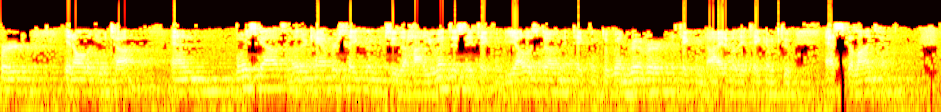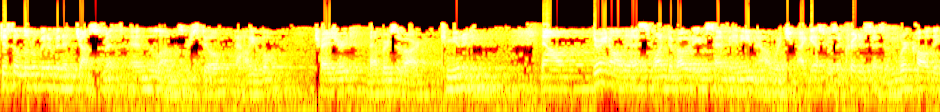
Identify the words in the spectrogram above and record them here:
herd in all of Utah. And Boy Scouts and other campers take them to the high Uintas, they take them to Yellowstone, they take them to Wind River, they take them to Idaho, they take them to Escalante. Just a little bit of an adjustment, and the llamas are still valuable, treasured members of our community. Now, during all this, one devotee sent me an email, which I guess was a criticism. We're called the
